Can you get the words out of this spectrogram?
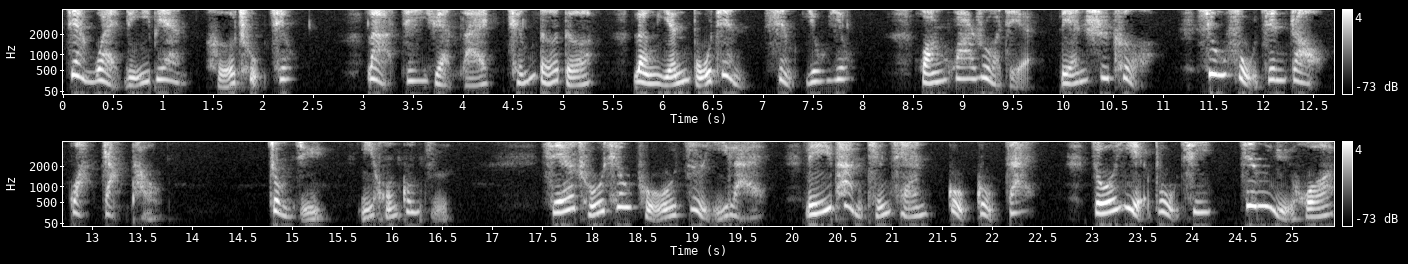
剑外篱边何处秋？蜡鸡远来情得得，冷饮不尽兴悠悠。黄花若解怜诗客，休负今朝挂帐头。种菊怡红公子，携锄秋浦自移来，篱畔庭前故故栽。昨夜不期经雨活，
